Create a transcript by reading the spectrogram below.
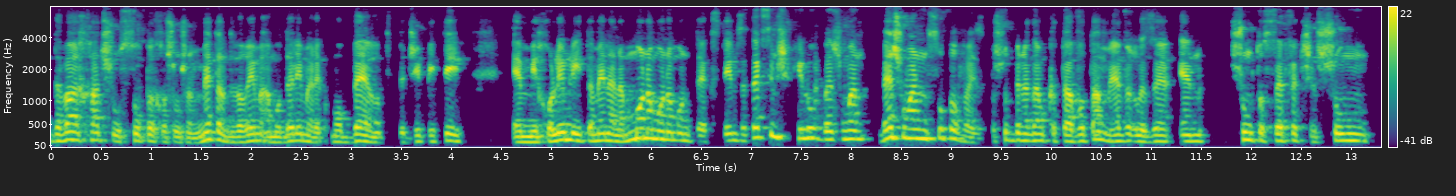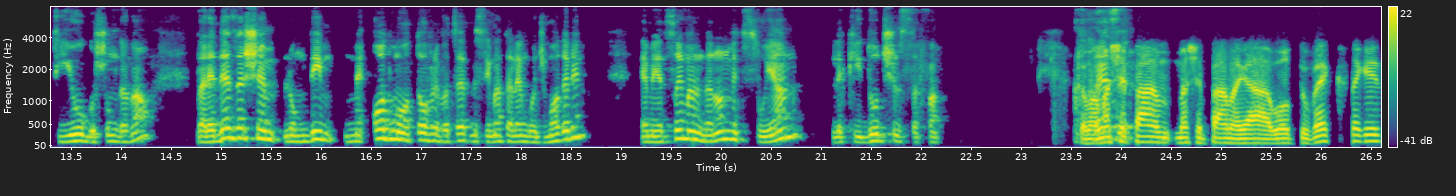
דבר אחד שהוא סופר חשוב שם. באמת הדברים, המודלים האלה כמו BERT ו-GPT, הם יכולים להתאמן על המון המון המון טקסטים, זה טקסטים שכאילו באיזשהו מן supervised, פשוט בן אדם כתב אותם, מעבר לזה אין שום תוספת של שום תיוג או שום דבר, ועל ידי זה שהם לומדים מאוד מאוד טוב לבצע את משימת ה-language modeling, הם מייצרים מנגנון מצוין לקידוד של שפה. כלומר, מה שפעם, מה שפעם היה word to vec נגיד?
